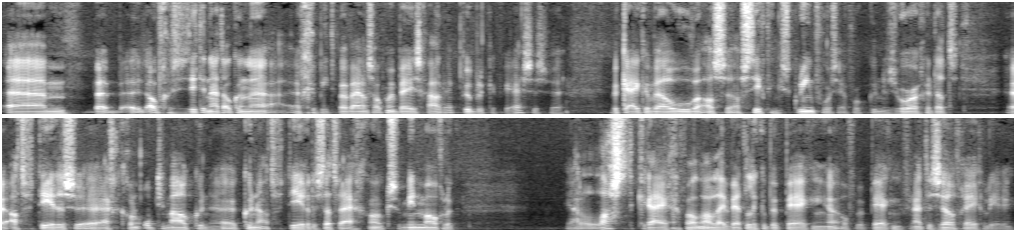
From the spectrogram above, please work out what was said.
We- we- overigens is dit inderdaad ook een, eh, een gebied waar wij ons ook mee bezighouden, hè, public affairs. Dus we, we kijken wel hoe we als, als stichting Screenforce ervoor kunnen zorgen dat eh, adverteerders eigenlijk gewoon optimaal kunnen, kunnen adverteren. Dus dat we eigenlijk gewoon ook zo min mogelijk last krijgen van allerlei wettelijke beperkingen of beperkingen vanuit de zelfregulering.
